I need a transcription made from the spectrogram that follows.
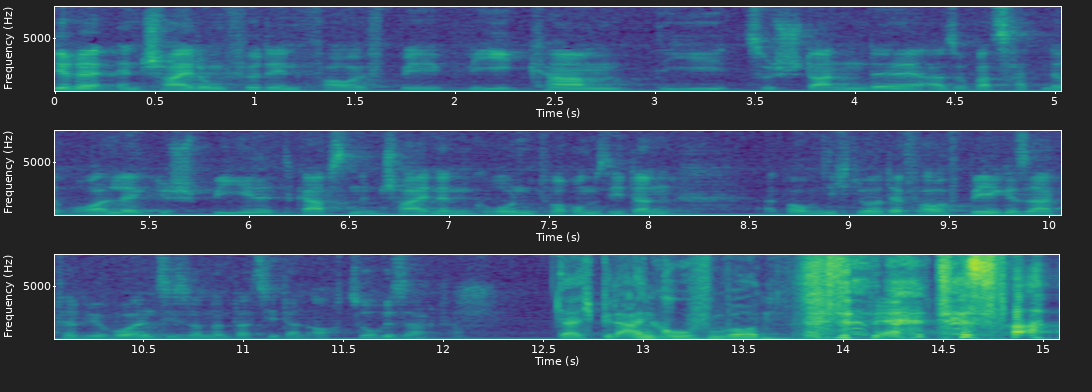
Ihre Entscheidung für den VfB, wie kam die zustande? Also was hat eine Rolle gespielt? Gab es einen entscheidenden Grund, warum Sie dann, warum nicht nur der VfB gesagt hat, wir wollen Sie, sondern dass Sie dann auch zugesagt haben? Ja, ich bin angerufen worden. Das war,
